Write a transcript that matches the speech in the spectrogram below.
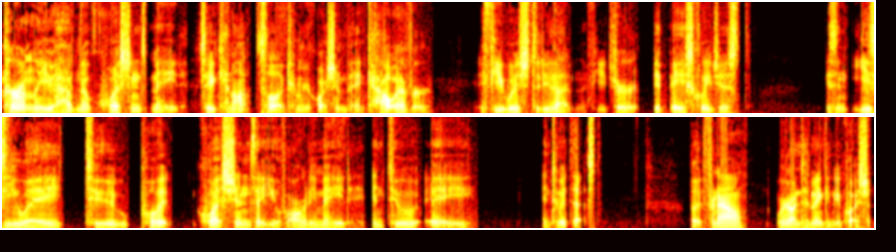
Currently you have no questions made, so you cannot select from your question bank. However, if you wish to do that in the future, it basically just is an easy way to put questions that you have already made into a into a test. But for now, we're going to make a new question.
